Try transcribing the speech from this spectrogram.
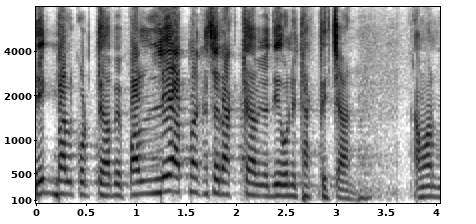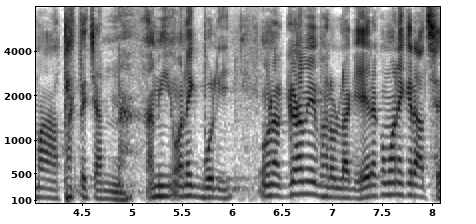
দেখভাল করতে হবে, পারলে আপনার কাছে রাখতে হবে যদি উনি থাকতে চান। আমার মা থাকতে চান না, আমি অনেক বলি, ওনার গ্রামে ভালো লাগে, এরকম অনেকের আছে।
